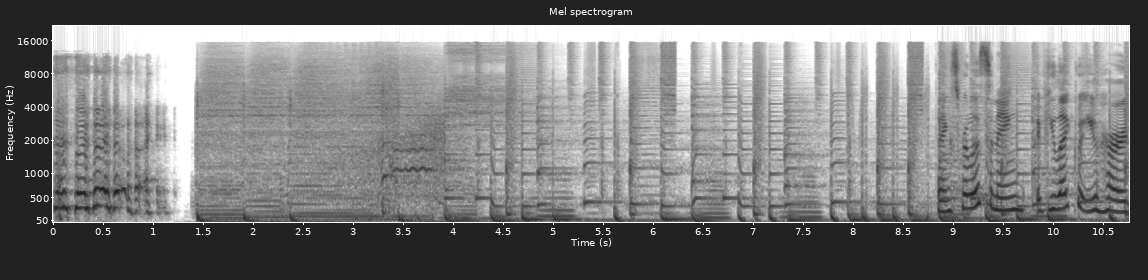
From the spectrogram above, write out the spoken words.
Bye. Thanks for listening. If you liked what you heard,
